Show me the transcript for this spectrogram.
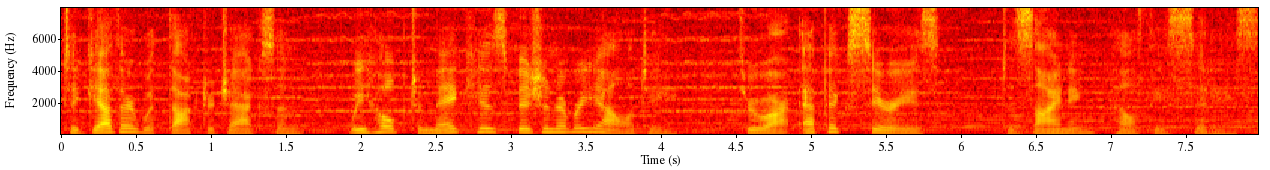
Together with Dr. Jackson, we hope to make his vision a reality through our epic series, Designing Healthy Cities.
